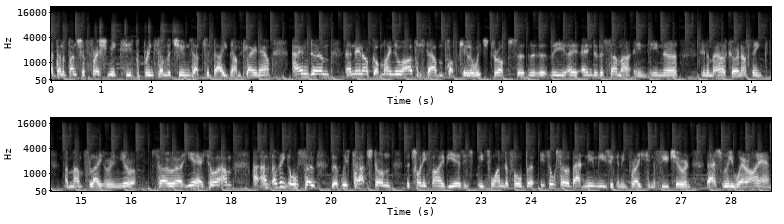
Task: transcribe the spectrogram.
I've done a bunch of fresh mixes to bring some of the tunes up to date that I'm playing out, and um, and then I've got my new artist album, Pop Killer, which drops at the, at the uh, end of the summer in in uh, in America, and I think a month later in Europe. So uh, yeah, so I'm. I, I, think also look, we've touched on the 25 years. It's it's wonderful, but it's also about new music and embracing the future, and that's really where I am.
